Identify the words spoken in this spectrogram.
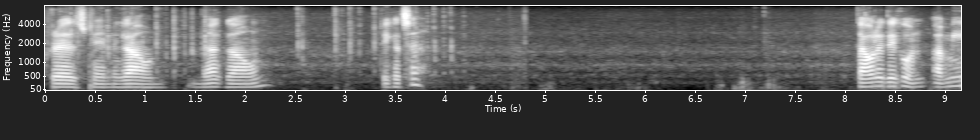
dressed in gown না gown ঠিক আছে তাহলে দেখুন, আমি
